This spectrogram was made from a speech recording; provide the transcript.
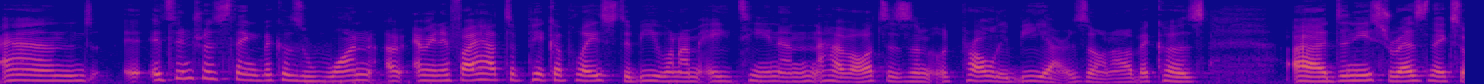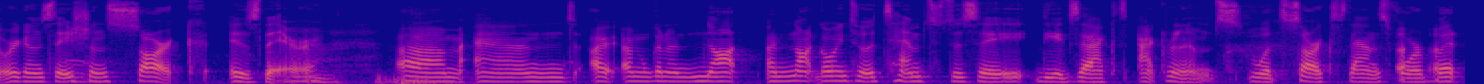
and it's interesting because one. I I mean, if I had to pick a place to be when I'm 18 and have autism, it would probably be Arizona because uh, Denise Resnick's organization SARRC is there. Um, and I, I'm gonna not. I'm not going to attempt to say the exact acronyms what SARRC stands for, but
